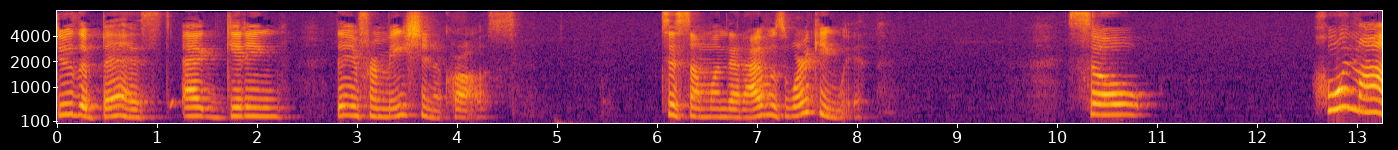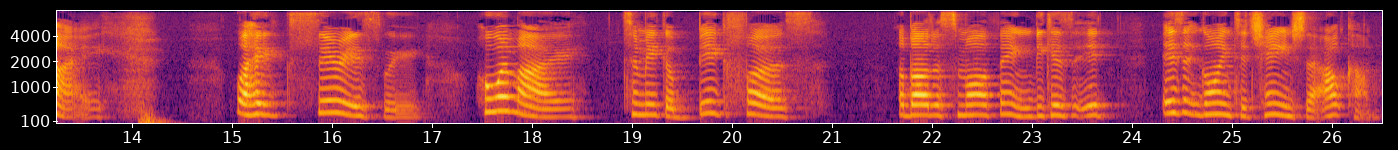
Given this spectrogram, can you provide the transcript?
do the best at getting the information across to someone that I was working with. So, who am I? Like, seriously, who am I to make a big fuss about a small thing because it isn't going to change the outcome.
